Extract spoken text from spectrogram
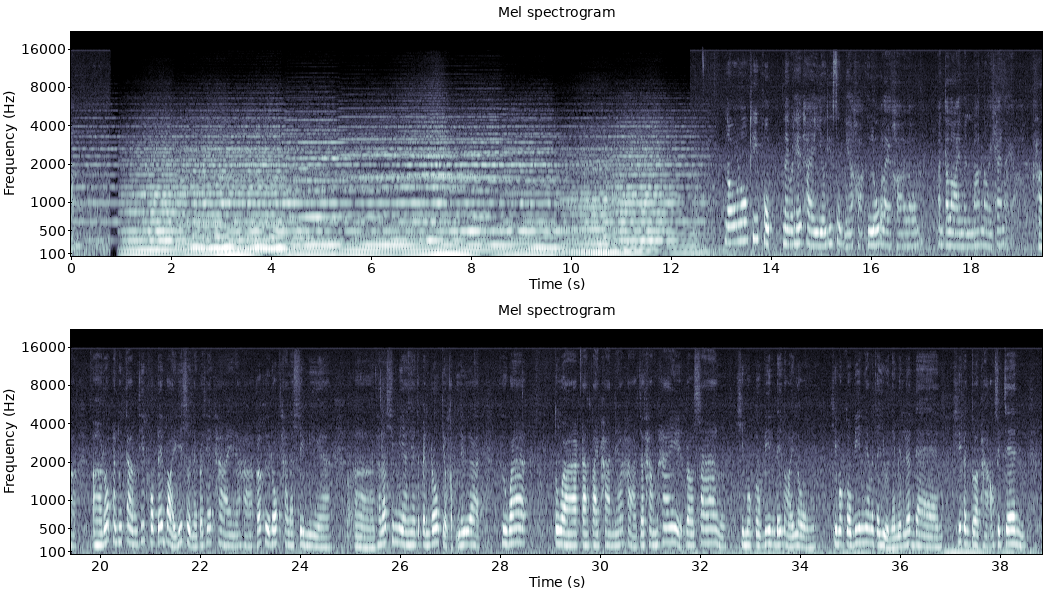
ในประเทศไทยเยอะที่สุดเนี่ยค่ะคือโรคอะไรคะแล้วอันตรายมันมากน้อยแค่ไหนอะคะค่ะโรคพันธุกรรมที่พบได้บ่อยที่สุดในประเทศไทยนะคะ ก็คือโรคทาลัสซีเมียทาลัสซีเมียเนี่ยจะเป็นโรคเกี่ยวกับเลือด คือว่าตัวการกลายพันธุ์เนี่ยค่ะจะทำให้เราสร้างฮีโมโกลบินได้น้อยลงฮีโมโกลบินเนี่ยมันจะอยู่ในเม็ดเลือดแดง ที่เป็นตัวพาออกซิเจน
